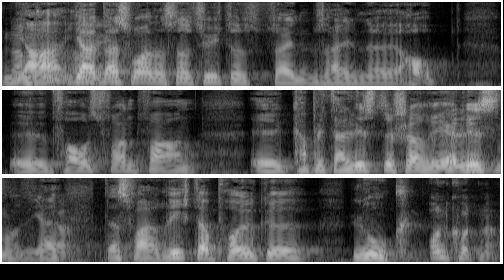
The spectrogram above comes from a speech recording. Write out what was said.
ja, ja, das war das natürlich, das sein, sein äh, Haupt äh, waren äh, kapitalistischer Realisten. Realismus, ja, ja. Das war Richter, Polke, Luke. Und Kuttner.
